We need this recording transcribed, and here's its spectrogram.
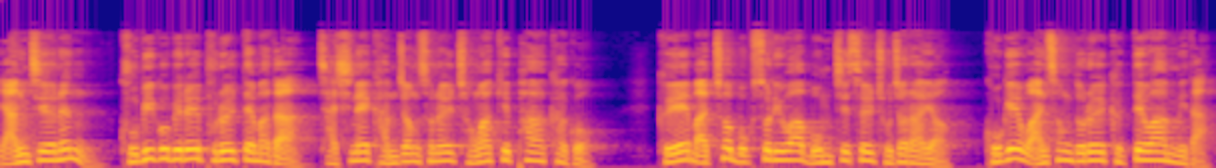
양지은은 구비구비를 부를 때마다 자신의 감정선을 정확히 파악하고 그에 맞춰 목소리와 몸짓을 조절하여 곡의 완성도를 극대화합니다.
